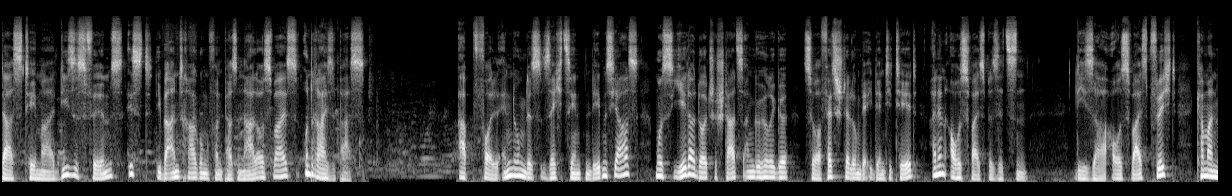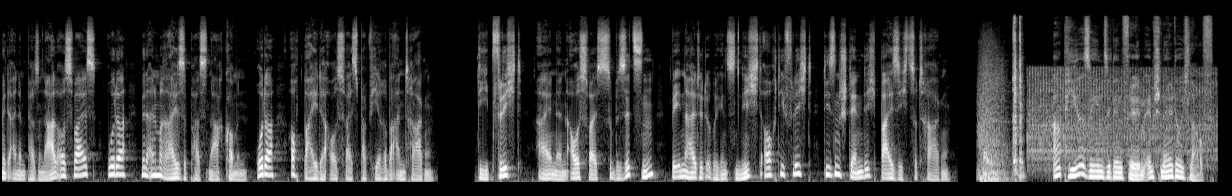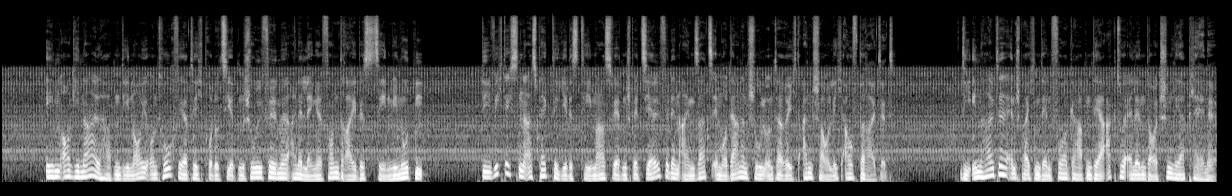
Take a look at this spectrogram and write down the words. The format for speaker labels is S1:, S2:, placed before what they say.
S1: Das Thema dieses Films ist die Beantragung von Personalausweis und Reisepass. Ab Vollendung des 16. Lebensjahrs muss jeder deutsche Staatsangehörige zur Feststellung der Identität einen Ausweis besitzen. Dieser Ausweispflicht kann man mit einem Personalausweis oder mit einem Reisepass nachkommen oder auch beide Ausweispapiere beantragen. Die Pflicht, einen Ausweis zu besitzen, beinhaltet übrigens nicht auch die Pflicht, diesen ständig bei sich zu tragen.
S2: Ab hier sehen Sie den Film im Schnelldurchlauf. Im Original haben die neu und hochwertig produzierten Schulfilme eine Länge von drei bis zehn Minuten. Die wichtigsten Aspekte jedes Themas werden speziell für den Einsatz im modernen Schulunterricht anschaulich aufbereitet. Die Inhalte entsprechen den Vorgaben der aktuellen deutschen Lehrpläne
